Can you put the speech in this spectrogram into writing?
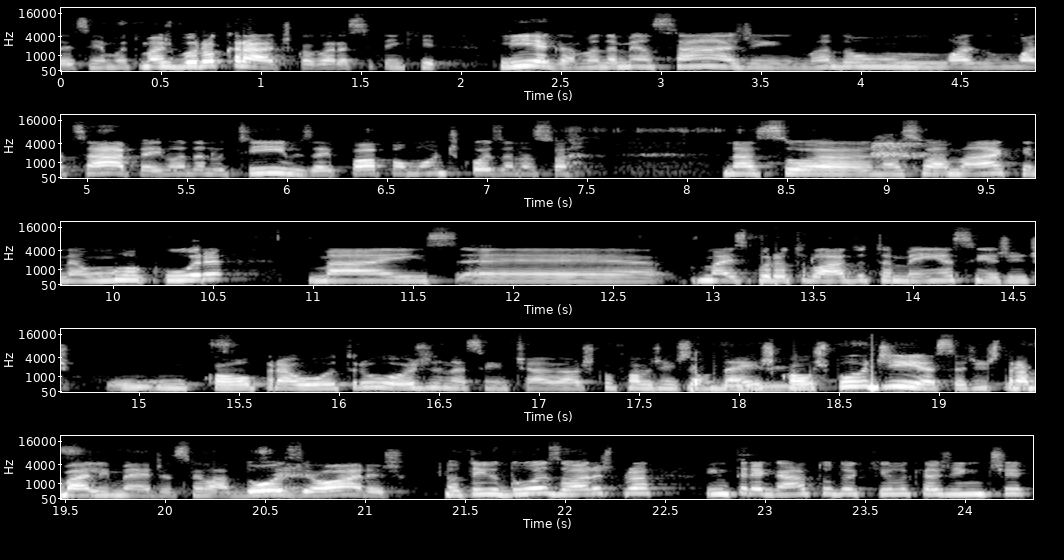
Assim, é muito mais burocrático. Agora você tem que liga, manda mensagem, manda um, um WhatsApp, aí manda no Teams, aí popa um monte de coisa na sua, na sua, na sua máquina, uma loucura. Mas, é, mas por outro lado, também, assim, a gente, um call para outro hoje, né? Assim, eu acho que eu falo, gente, são 10 calls por dia. Se a gente trabalha em média, sei lá, 12 horas, eu tenho duas horas para entregar tudo aquilo que a gente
